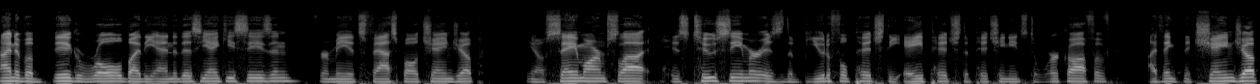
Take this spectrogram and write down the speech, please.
kind of a big role by the end of this Yankee season. For me, it's fastball changeup. You know, same arm slot. His two seamer is the beautiful pitch, the A pitch, the pitch he needs to work off of. I think the changeup,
